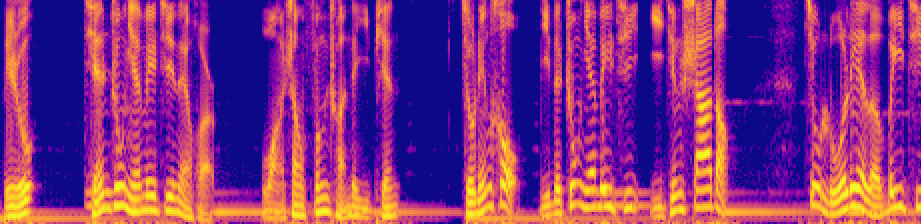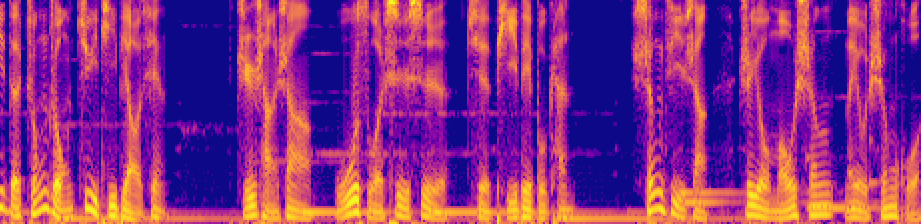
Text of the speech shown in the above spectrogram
比如前中年危机那会儿，网上疯传的一篇“九零后，你的中年危机已经杀到”，就罗列了危机的种种具体表现：职场上无所事事却疲惫不堪。生计上只有谋生没有生活，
